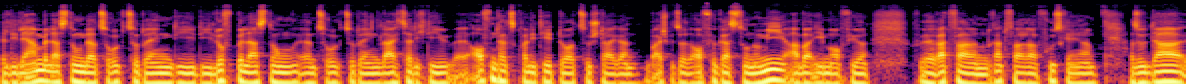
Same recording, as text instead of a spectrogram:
äh, die Lärmbelastung da zurückzudrängen, die, die Luftbelastung äh, zurückzudrängen, gleichzeitig die äh, Aufenthaltsqualität dort zu steigern, beispielsweise auch für Gastronomie, aber eben auch für, für Radfahrerinnen und Radfahrer, Fußgänger. Also da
